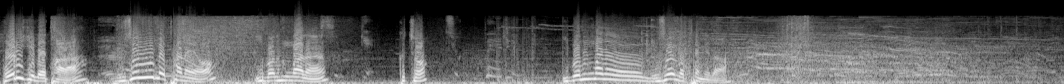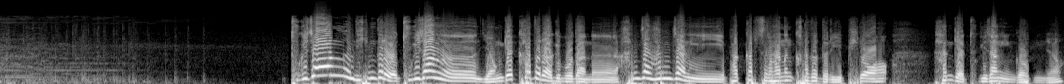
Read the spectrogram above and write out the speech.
버리기 메타. 무서운 메타네요. 이번 흑마는. 그쵸? 이번 흑마는 무서운 메타입니다. 투기장은 힘들어요. 투기장은 연계 카드라기보다는 한장한 장이 밥값을 하는 카드들이 필요한 게 투기장이거든요.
